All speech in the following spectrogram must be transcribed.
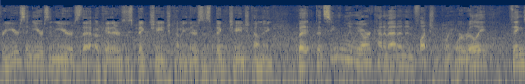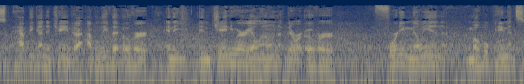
for years and years and years that okay there's this big change coming there's this big change coming. But but seemingly we are kind of at an inflection point where really things have begun to change. I, I believe that over in the in january alone there were over 40 million mobile payments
